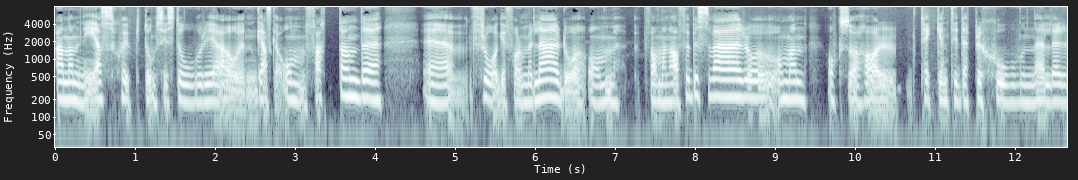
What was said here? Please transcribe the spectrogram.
anamnes, sjukdomshistoria och en ganska omfattande eh, frågeformulär då om vad man har för besvär och om man också har tecken till depression eller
